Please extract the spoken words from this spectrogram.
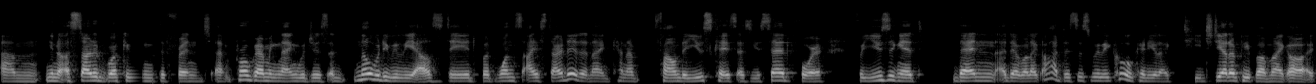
um, you know, I started working with different um, programming languages and nobody really else did. But once I started and I kind of found a use case, as you said, for for using it, then they were like, oh, this is really cool. Can you like teach the other people? I'm like, oh, I,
